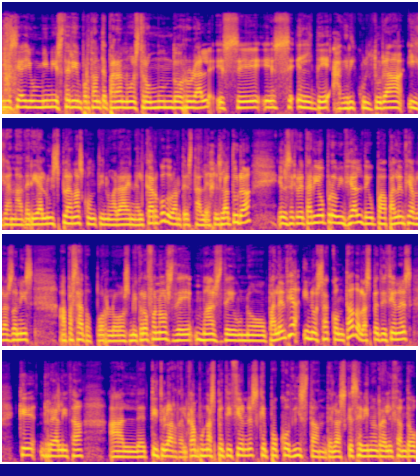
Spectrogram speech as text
Y si hay un ministerio importante para nuestro mundo rural, ese es el de Agricultura y Ganadería. Luis Planas continuará en el cargo durante esta legislatura. El secretario provincial de UPA Palencia, Blas Donis, ha pasado por los micrófonos de más de uno Palencia y nos ha contado las peticiones que realiza al titular del campo. Unas peticiones que poco distan de las que se vienen realizando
